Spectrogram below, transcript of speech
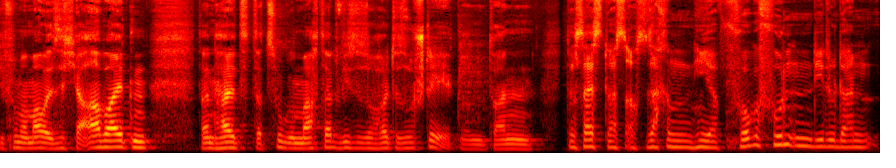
die Firma Maul sicher arbeiten, dann halt dazu gemacht hat, wie sie so heute so steht. Und dann. Das heißt, du hast auch Sachen hier vorgefunden, die du dann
